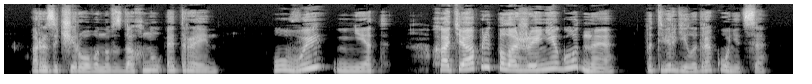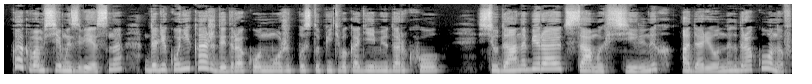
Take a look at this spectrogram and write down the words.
— разочарованно вздохнул Этрейн. «Увы, нет. Хотя предположение годное, подтвердила драконица. Как вам всем известно, далеко не каждый дракон может поступить в Академию Даркхолл. Сюда набирают самых сильных, одаренных драконов,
